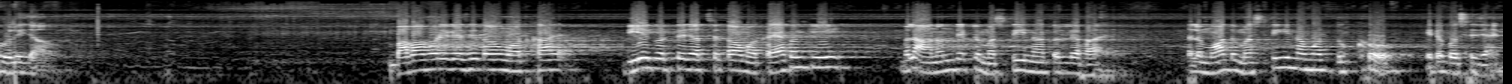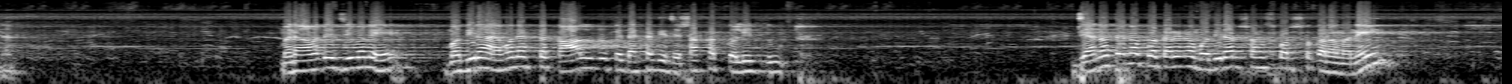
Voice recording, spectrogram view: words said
ভুলে যাও। বাবা মরে গেছে, তাও মদ খায়। বিয়ে করতে যাচ্ছে, তাও মদ খায়। এখন কি? বলে আনন্দে একটু মস্তি না করলে হয়। তাহলে মদ মস্তি না মদ দুঃখ, এটা বোঝা যায় না। মানে আমাদের জীবনে মদিরা এমন একটা কাল রূপে দেখা দিয়েছে সাক্ষাৎ কলির দূত যেন তেন প্রকারের মদিরার সংস্পর্শ করা মানে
